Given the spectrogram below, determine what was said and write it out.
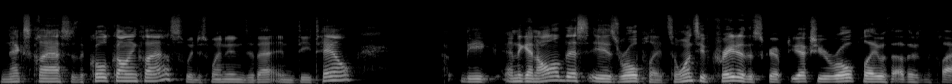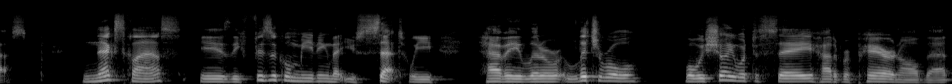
Next class is the cold calling class. We just went into that in detail the and again all of this is role played so once you've created the script you actually role play with others in the class. Next class is the physical meeting that you set. We have a literal literal well we show you what to say how to prepare and all of that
